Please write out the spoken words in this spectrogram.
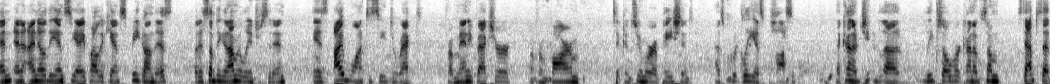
and, and i know the NCA probably can't speak on this but it's something that i'm really interested in is i want to see direct from manufacturer or from farm to consumer or patient as quickly as possible that kind of uh, leaps over kind of some steps that,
